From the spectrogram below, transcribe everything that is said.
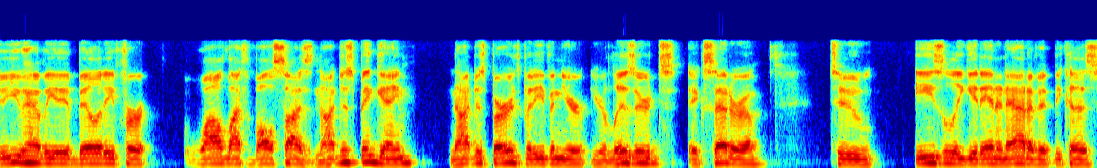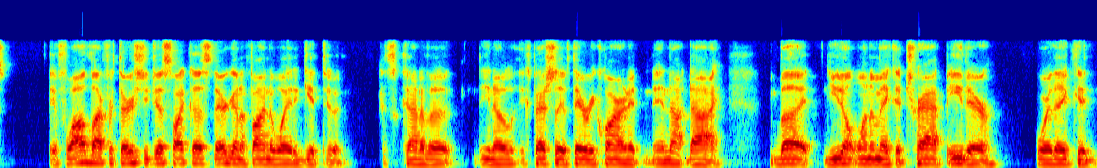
do you have the ability for wildlife of all sizes, not just big game, not just birds, but even your your lizards, etc., to easily get in and out of it because if wildlife are thirsty just like us, they're going to find a way to get to it. It's kind of a, you know, especially if they're requiring it and not die. But you don't want to make a trap either where they could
